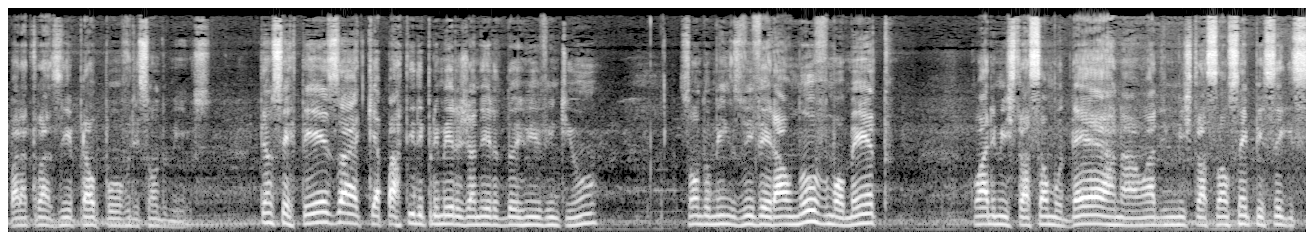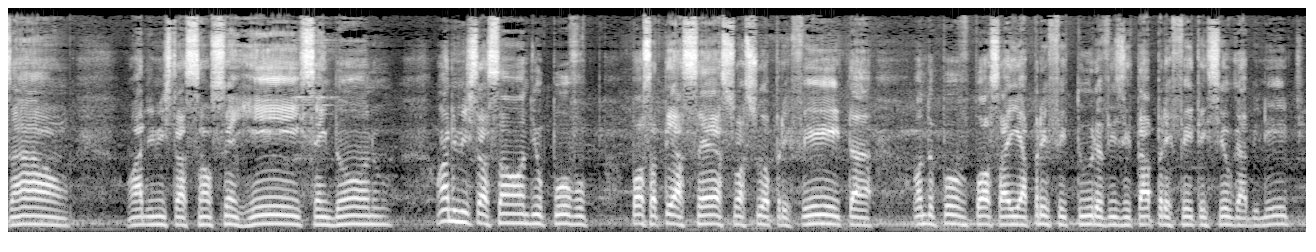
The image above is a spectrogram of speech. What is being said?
para trazer para o povo de São Domingos. Tenho certeza que a partir de 1 de janeiro de 2021, São Domingos viverá um novo momento com a administração moderna, uma administração sem perseguição, uma administração sem rei, sem dono, uma administração onde o povo possa ter acesso à sua prefeita, onde o povo possa ir à prefeitura visitar a prefeita em seu gabinete,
